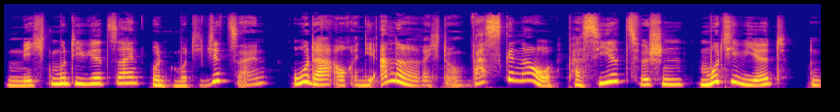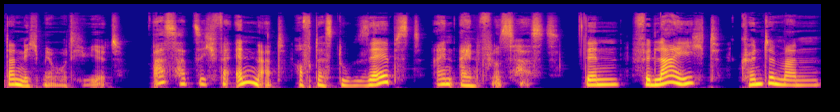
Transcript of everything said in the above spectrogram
nicht motiviert sein und motiviert sein oder auch in die andere Richtung. Was genau passiert zwischen motiviert und dann nicht mehr motiviert? Was hat sich verändert, auf das du selbst einen Einfluss hast? Denn vielleicht könnte man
